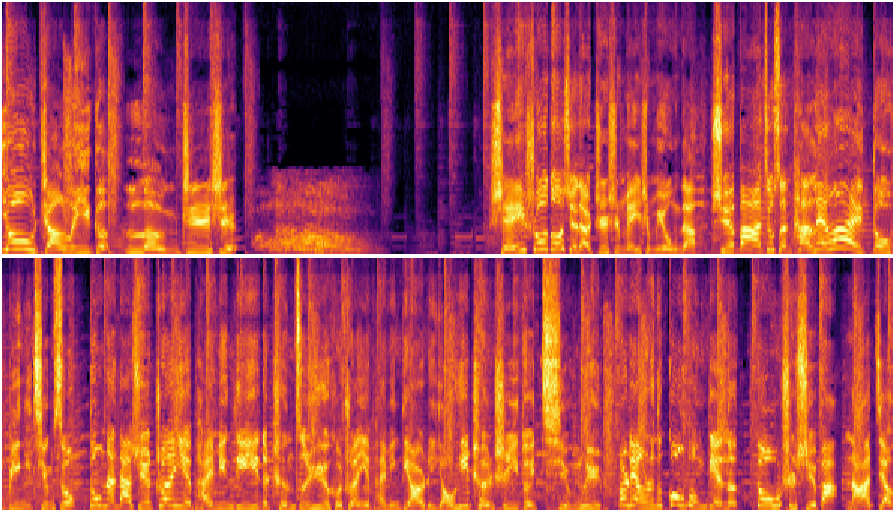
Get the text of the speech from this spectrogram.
又长了一个冷知识。谁说多学点知识没什么用的？学霸就算谈恋爱都比你轻松。东南大学专业排名第一的陈子玉和专业排名第二的姚依晨是一对情侣，而两人的共同点呢，都是学霸，拿奖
